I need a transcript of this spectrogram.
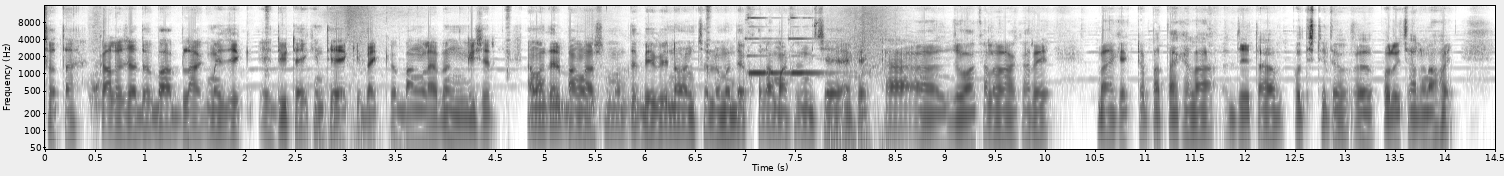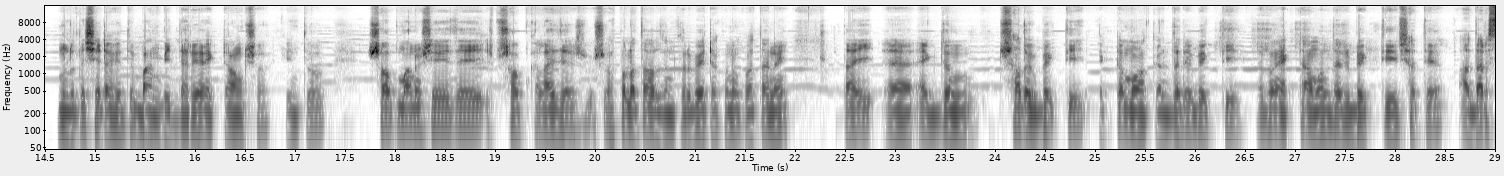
শ্রোতা, কালো জাদু বা ব্ল্যাক ম্যাজিক এই দুইটাই কিন্তু একই বাক্য বাংলা এবং ইংলিশের। আমাদের বাংলার মধ্যে বিভিন্ন অঞ্চলের মধ্যে খোলা মাঠের নিচে এক একটা জুয়া খেলার আকারে বা এক একটা পাতা খেলা যেটা প্রতিষ্ঠিত পরিচালনা হয়। মূলত সেটা কিন্তু বানবিদ্যারও একটা অংশ। কিন্তু সব মানুষে যে সব খেলায় যে সফলতা অর্জন করবে, এটা কোনো কথা নয়। তাই একজন সাধক ব্যক্তি, একটা মহাকালদারের ব্যক্তি এবং একটা আমলদারের ব্যক্তির সাথে আদার্স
